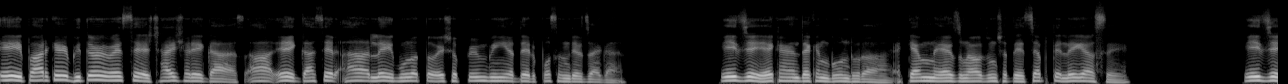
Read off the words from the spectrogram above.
এই পার্কের ভিতরে রয়েছে সারি সারি গাছ। আর এই গাছের আড়ালেই মূলত এসব প্রেমিকাদের পছন্দের জায়গা। এই যে, এখানে দেখেন বন্ধুরা, কেমনে একজন আরেকজনের সাথে চ্যাপটে লেগে আছে। এই যে,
